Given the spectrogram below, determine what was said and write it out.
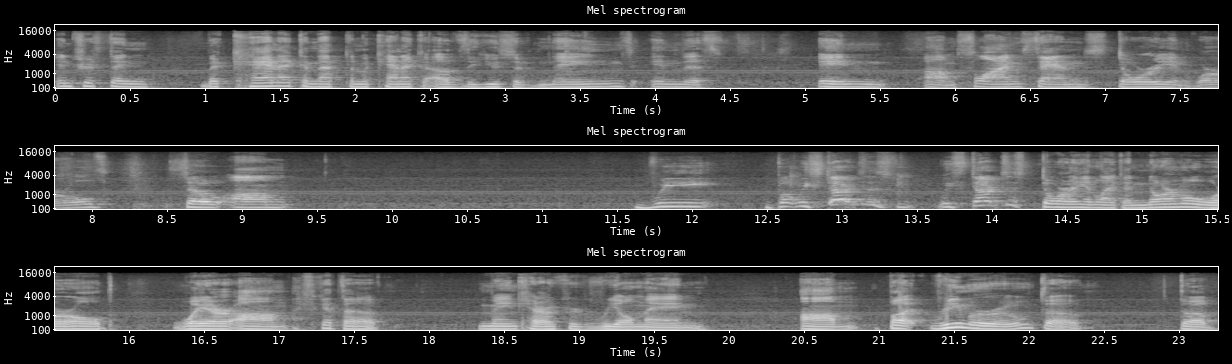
interesting mechanic, and that's the mechanic of the use of names in this in um, Slime Sand's story and world. So um, we but we start this we start this story in like a normal world where um I forget the main character's real name. Um, but Rimuru, the the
